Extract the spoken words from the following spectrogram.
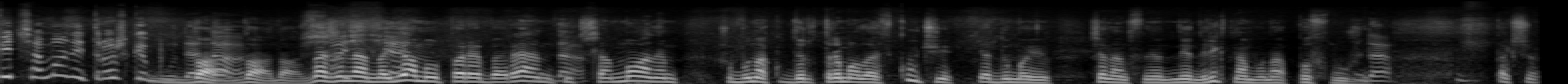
під шамани трошки буде. Да, да. да, да. Заженемо на яму, переберемо Да. під шаманем, щоб вона трималась кучі. Я думаю, ще нам не один рік нам вона послужить. Да. Так що,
